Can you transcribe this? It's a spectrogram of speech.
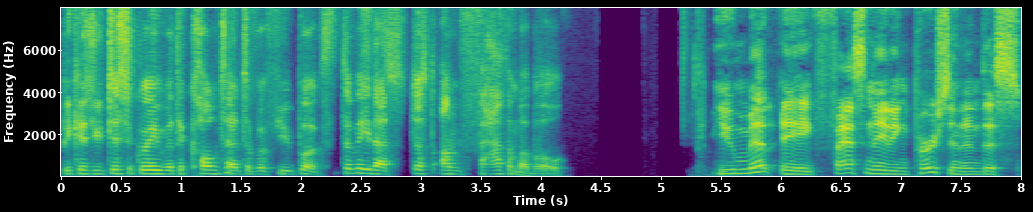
because you disagree with the content of a few books, to me, that's just unfathomable. You met a fascinating person in this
